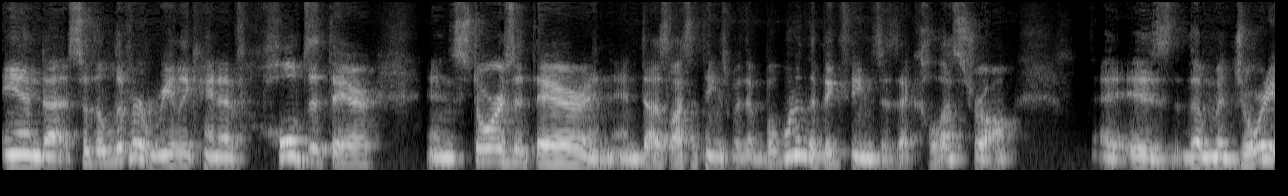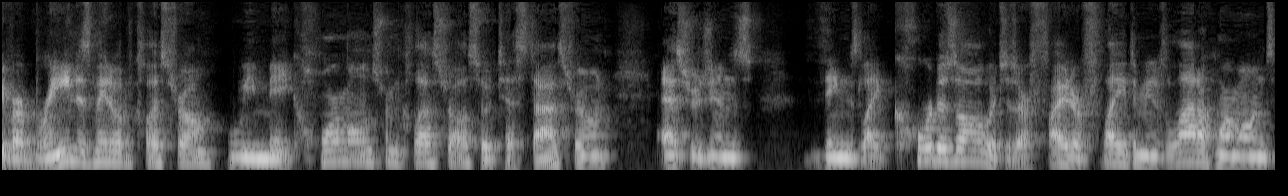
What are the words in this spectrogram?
And uh, so the liver really kind of holds it there and stores it there and, and does lots of things with it. But one of the big things is that cholesterol uh, is the majority of our brain is made up of cholesterol. We make hormones from cholesterol so testosterone estrogens things like cortisol, which is our fight or flight. I mean, there's a lot of hormones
